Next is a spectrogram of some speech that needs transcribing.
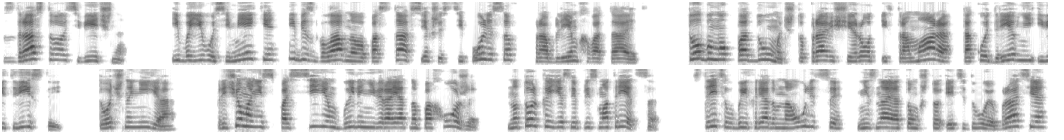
здравствовать вечно, ибо его семейке и без главного поста всех шести полисов проблем хватает. Кто бы мог подумать, что правящий род Ихтрамара такой древний и ветвистый? Точно не я. Причем они с Пассием были невероятно похожи, но только если присмотреться. Встретил бы их рядом на улице, не зная о том, что эти двое братья,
